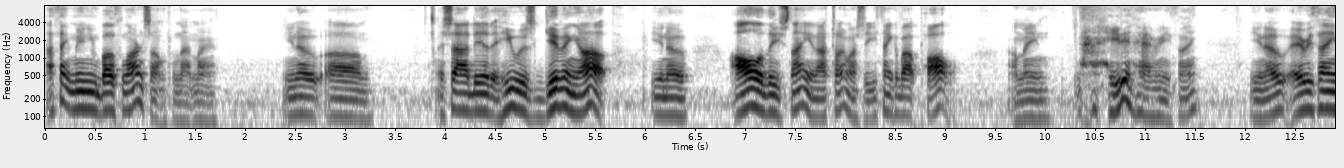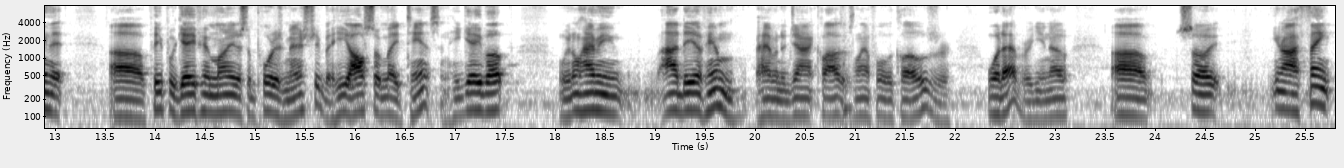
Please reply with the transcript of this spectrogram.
I think me and you both learned something from that man. You know, um, this idea that he was giving up, you know, all of these things. And I told him, I said, you think about Paul. I mean, he didn't have anything. You know, everything that uh, people gave him money to support his ministry, but he also made tents and he gave up. We don't have any idea of him having a giant closet slam full of clothes or whatever, you know. Uh, so, you know, I think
